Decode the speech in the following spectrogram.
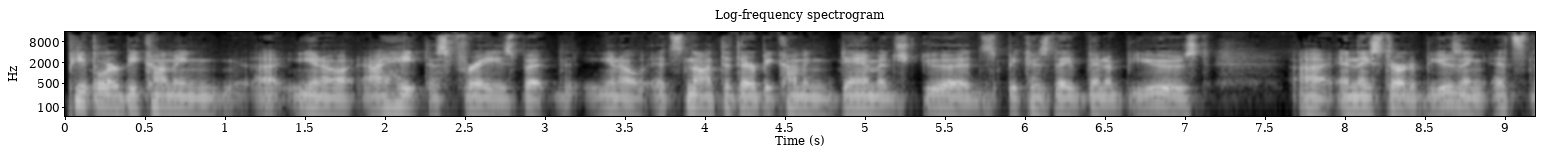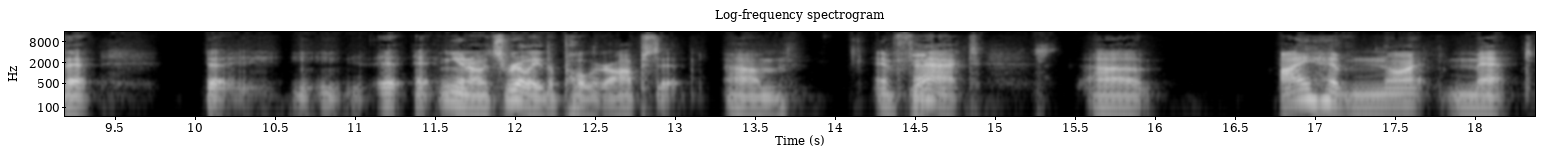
people are becoming uh, you know I hate this phrase, but you know it's not that they're becoming damaged goods because they've been abused uh, and they start abusing. It's that uh, it, it- you know it's really the polar opposite. Um, in fact, uh, I have not met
